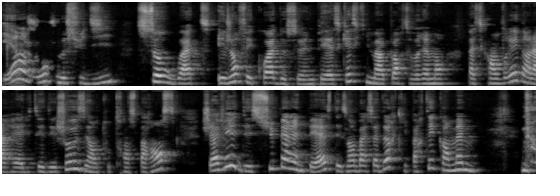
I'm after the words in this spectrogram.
Et un jour, je me suis dit, so what? Et j'en fais quoi de ce NPS? Qu'est-ce qui m'apporte vraiment? Parce qu'en vrai, dans la réalité des choses et en toute transparence, j'avais des super NPS, des ambassadeurs qui partaient quand même. Donc,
